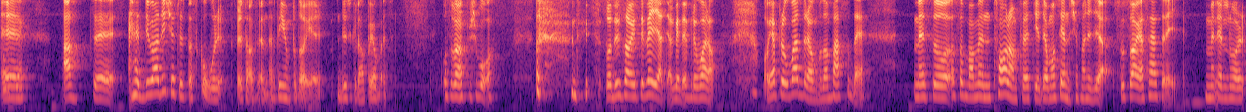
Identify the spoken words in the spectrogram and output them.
se. eh, att eh, du hade ju köpt ett par skor för ett tag sedan, ett par gympadojer du skulle ha på jobbet. Och så var de för små. och du sa ju till mig att jag kunde prova dem. Och jag provade dem och de passade. Men så, så bara, men ta dem för att jag, jag måste ju ändå köpa nya. Så sa jag så här till dig, men Elinor,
